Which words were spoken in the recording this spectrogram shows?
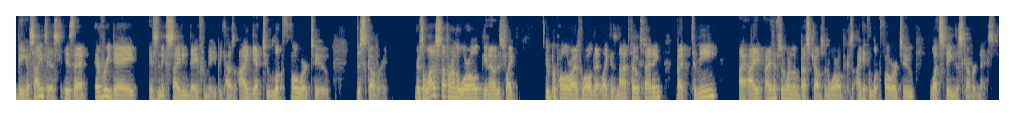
being a scientist is that every day is an exciting day for me because I get to look forward to discovery. There's a lot of stuff around the world, you know, in this like super polarized world that like is not so exciting. But to me, I, I, I have one of the best jobs in the world because I get to look forward to what's being discovered next.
